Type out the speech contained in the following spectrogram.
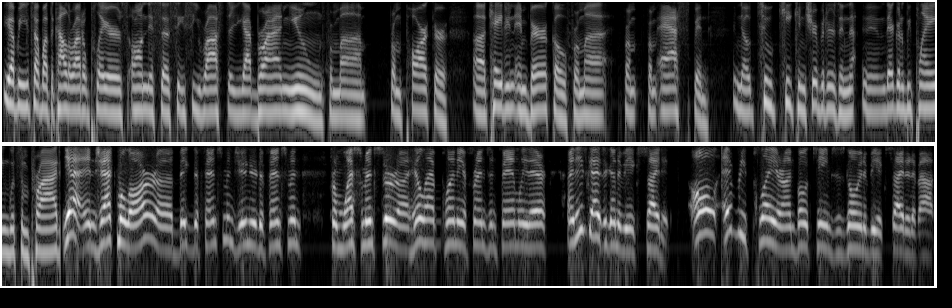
Yeah, I mean, you talk about the Colorado players on this uh, CC roster. You got Bryan Yoon from uh, from Parker, uh, Kaiden Mbereko from uh, from from Aspen. You know, two key contributors, and, and they're going to be playing with some pride. Yeah, and Jack Millar, a big defenseman, junior defenseman from Westminster. Uh, he'll have plenty of friends and family there and these guys are going to be excited. All every player on both teams is going to be excited about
